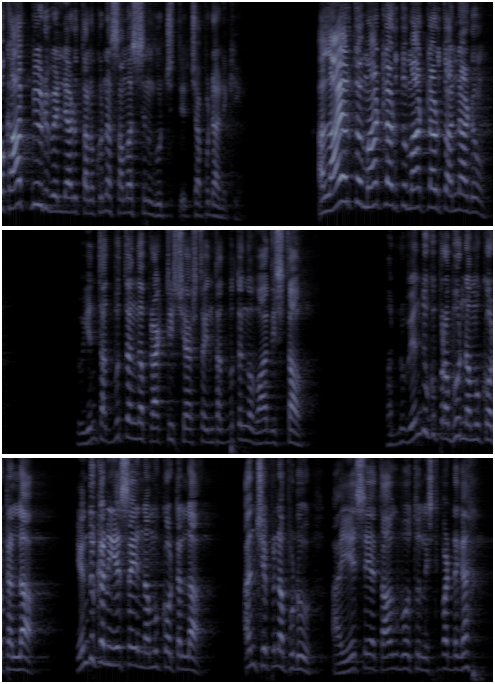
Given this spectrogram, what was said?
ఒక ఆత్మీయుడు వెళ్ళాడు తనకున్న సమస్యను గురించి చెప్పడానికి. ఆ లాయర్తో మాట్లాడుతూ మాట్లాడుతూ అన్నాడు నువ్వు ఎంత అద్భుతంగా ప్రాక్టీస్ చేస్తావు ఇంత అద్భుతంగా వాదిస్తావు. మరి నువ్వెందుకు ప్రభు నమ్ముకోటల్లా? ఎందుకని ఏసయ్య నమ్ముకోటల్లా? అని చెప్పినప్పుడు ఆ ఏసయ్య తాగుబోతులను ఇష్టపడ్డగా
